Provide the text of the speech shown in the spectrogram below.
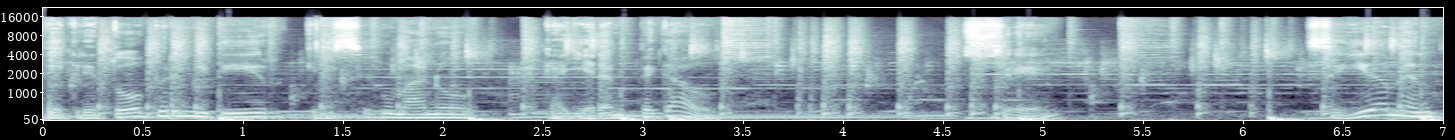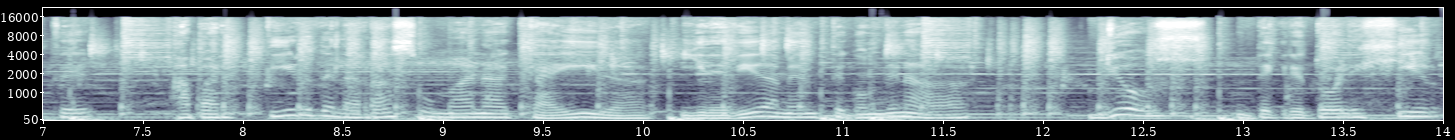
decretó permitir que el ser humano cayera en pecado. C. Seguidamente, a partir de la raza humana caída y debidamente condenada, Dios decretó elegir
